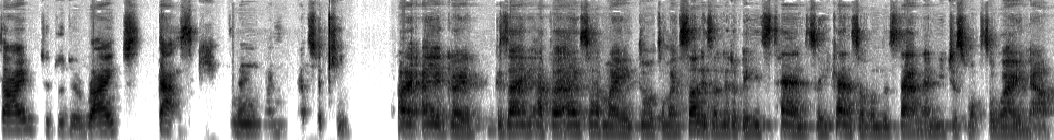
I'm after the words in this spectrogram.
time to do the right task. Mm-hmm. That's the key. I, I agree because I have I also have my daughter. My son is a little bit he's ten, so he kind of sort of understand, and he just walks away now,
